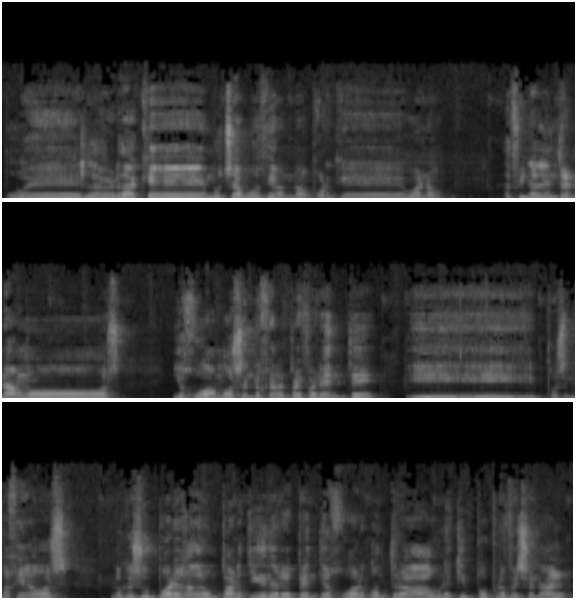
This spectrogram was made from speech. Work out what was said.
Pues la verdad que mucha emoción, ¿no? Porque, bueno, al final entrenamos y jugamos en regional preferente y pues imaginaos lo que supone ganar un partido y de repente jugar contra un equipo profesional,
